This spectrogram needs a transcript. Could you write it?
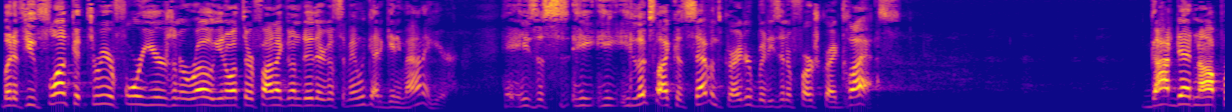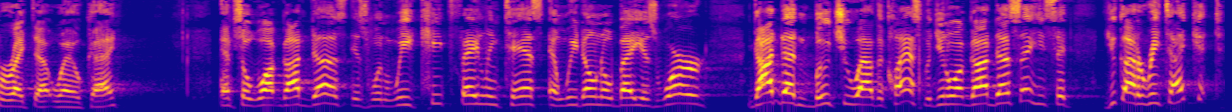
But if you flunk it three or four years in a row, you know what they're finally going to do? They're going to say, man, we got to get him out of here. He's a, he, he, he looks like a seventh grader, but he's in a first grade class. God doesn't operate that way, okay? And so what God does is when we keep failing tests and we don't obey His word, God doesn't boot you out of the class, but you know what God does say? He said, you gotta retake it.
